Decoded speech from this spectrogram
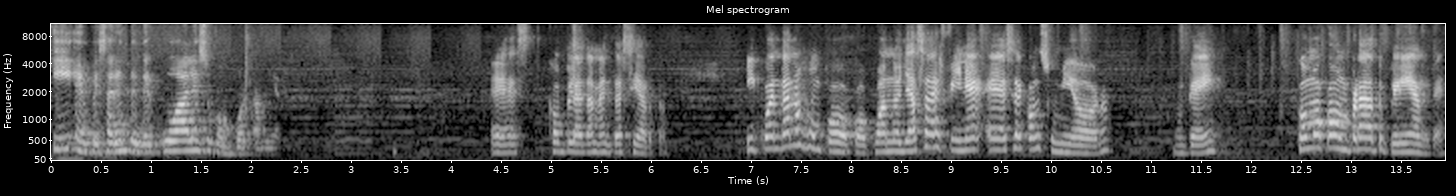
y empezar a entender cuál es su comportamiento. Es completamente cierto. Y cuéntanos un poco, cuando ya se define ese consumidor, ¿ok? ¿Cómo compra tu cliente?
